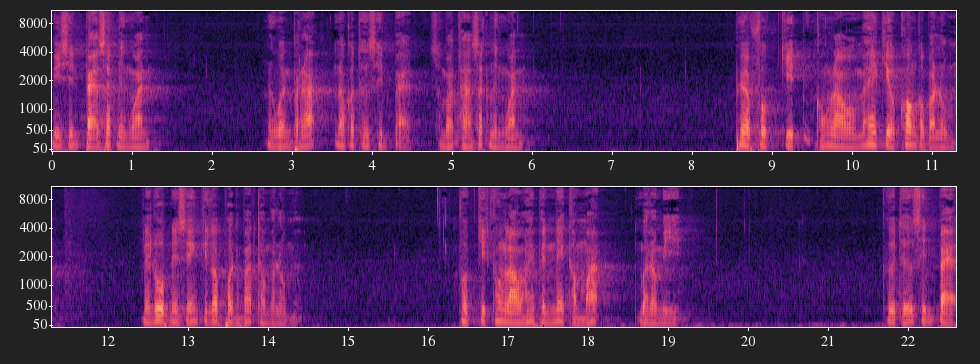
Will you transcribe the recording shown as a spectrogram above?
มีศีลแปดสักหนึ่งวัน หรือวันพระเราก็ถือศีลแปดสมทานสักหนึ่งวัน เพื่อฝึกจิตของเราไม่ให้เกี่ยวข้องกับอารมณ์ ในรูปในเสียงกลิ่นรสผลพัฒธรรมอารมณ์ฝึกจิตของเราให้เป็นเนคขมะบารมี คือถือศีลแปด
